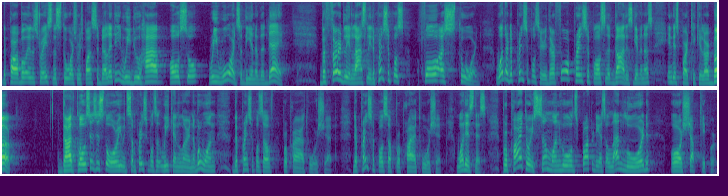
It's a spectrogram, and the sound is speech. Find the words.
The parable illustrates the steward's responsibility, and we do have also rewards at the end of the day. But thirdly and lastly, the principles for a steward. What are the principles here? There are four principles that God has given us in this particular book. God closes his story with some principles that we can learn. Number one, the principles of proprietorship. The principles of proprietorship. What is this? Proprietor is someone who holds property as a landlord or shopkeeper.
